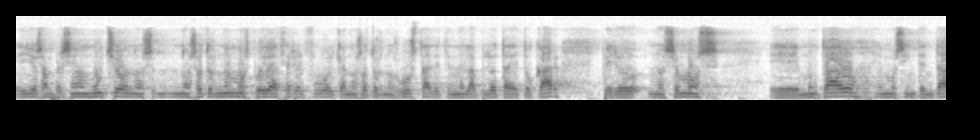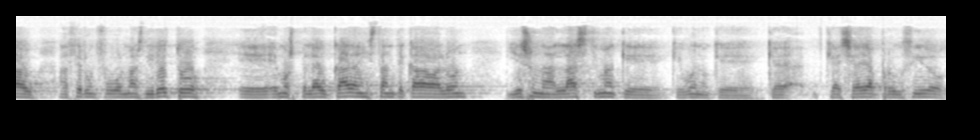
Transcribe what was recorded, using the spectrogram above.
ellos han presionado mucho, nos- nosotros no hemos podido hacer el fútbol que a nosotros nos gusta, de tener la pelota, de tocar, pero nos hemos eh, mutado, hemos intentado hacer un fútbol más directo, eh, hemos peleado cada instante, cada balón y es una lástima que, que, bueno, que, que- que se haya producido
